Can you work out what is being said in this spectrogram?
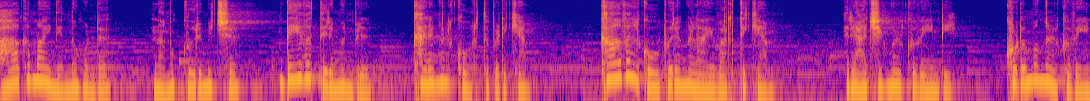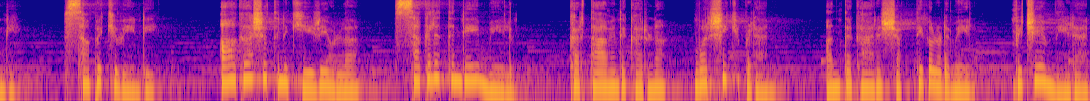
ഭാഗമായി നിന്നുകൊണ്ട് നമുക്കൊരുമിച്ച് ദൈവ തിരുമുൻപിൽ കരങ്ങൾ കോർത്തു പിടിക്കാം. കാവൽ ഗോപുരങ്ങളായി വർത്തിക്കാം. രാജ്യങ്ങൾക്കു വേണ്ടി കുടുംബങ്ങൾക്കു വേണ്ടി സഭയ്ക്കു വേണ്ടി ആകാശത്തിന് കീഴെയുള്ള സകലത്തിന്റെയും മേലും കർത്താവിന്റെ കരുണ വർഷിക്കപ്പെടാൻ അന്ധകാര ശക്തികളുടെ മേൽ വിജയം നേടാൻ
